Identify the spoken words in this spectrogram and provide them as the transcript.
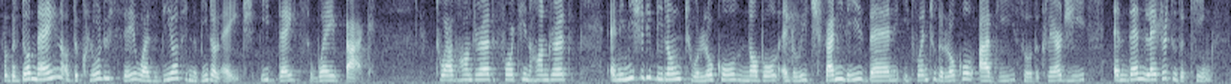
So the domain of the Clos Lucé was built in the Middle Age. It dates way back, 1200, 1400, and initially belonged to a local noble and rich family. Then it went to the local abbey, so the clergy, and then later to the kings.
